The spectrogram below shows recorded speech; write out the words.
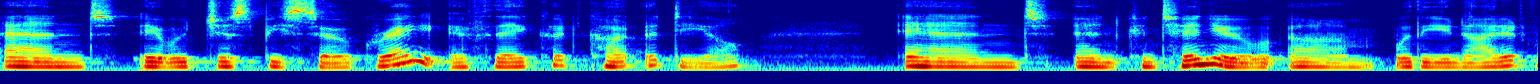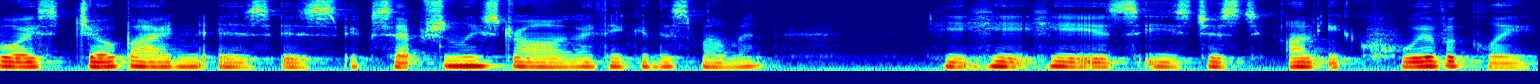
And it would just be so great if they could cut a deal and and continue um, with a united voice. Joe Biden is is exceptionally strong, I think, in this moment. He he he is he's just unequivocally,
